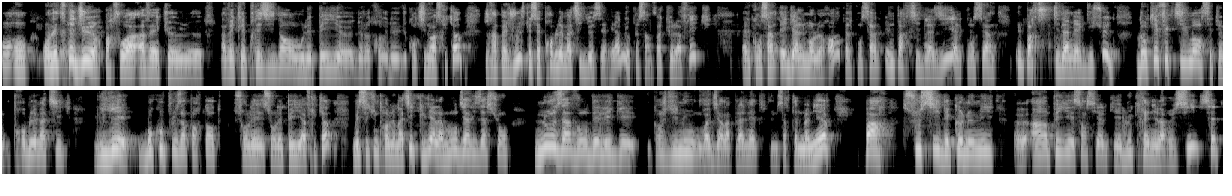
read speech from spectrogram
on, est très dur parfois avec, euh, les présidents ou les pays euh, de notre, du continent africain. Je rappelle juste que cette problématique de céréales ne concerne pas que l'Afrique. Elle concerne également l'Europe, elle concerne une partie de l'Asie, elle concerne une partie de l'Amérique du Sud. Donc effectivement, c'est une problématique liée beaucoup plus importante sur les, sur les pays africains, mais c'est une problématique liée à la mondialisation. Nous avons délégué, quand je dis nous, on va dire la planète d'une certaine manière, par souci d'économie euh, à un pays essentiel qui est l'Ukraine et la Russie, cette,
